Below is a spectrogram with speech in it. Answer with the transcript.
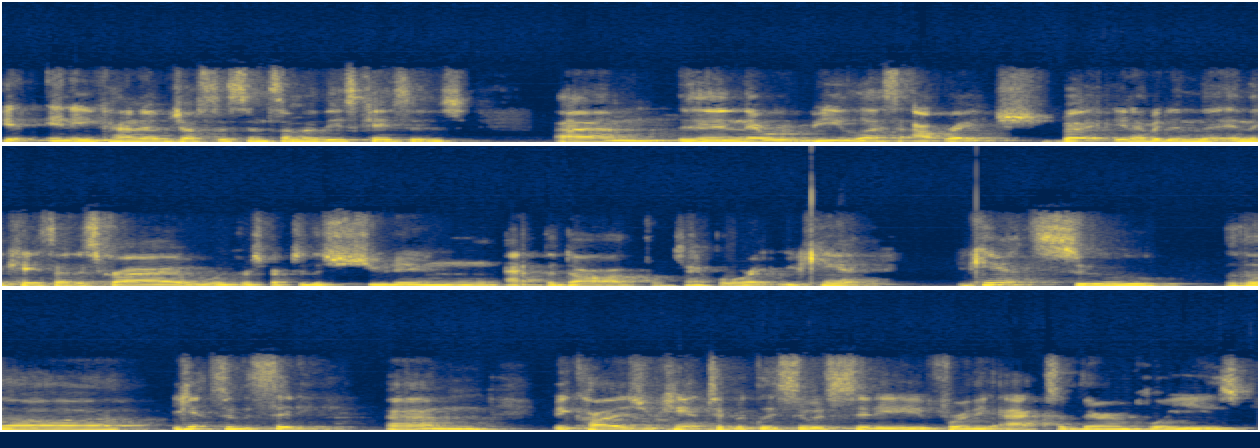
get any kind of justice in some of these cases, um, then there would be less outrage. But you know, but in the in the case I described with respect to the shooting at the dog, for example, right? You can't you can't sue the you can't sue the city um, because you can't typically sue a city for the acts of their employees.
